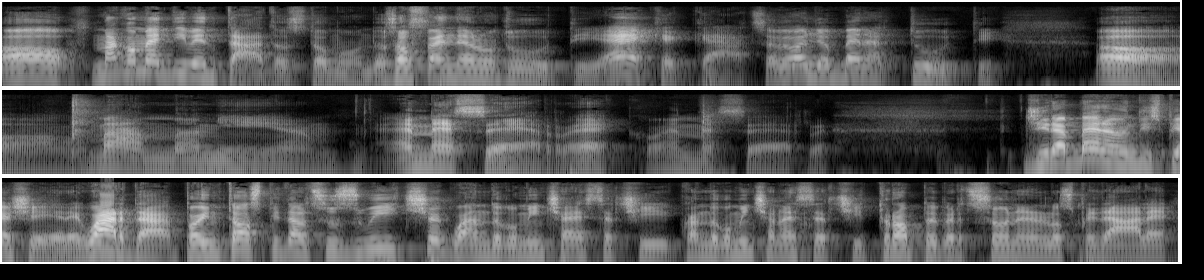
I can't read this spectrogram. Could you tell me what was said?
Oh, ma com'è diventato sto mondo? Si offendono tutti. Eh, che cazzo, vi voglio bene a tutti. Oh, mamma mia. MSR, ecco, MSR. Gira bene a un dispiacere. Guarda, Point Hospital su Switch, quando, comincia esserci, quando cominciano ad esserci troppe persone nell'ospedale,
